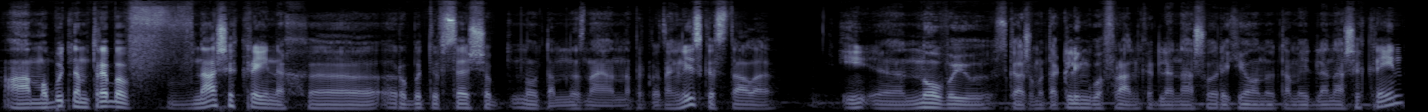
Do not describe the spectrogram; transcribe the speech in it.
А мабуть, нам треба в, наших країнах е, робити все, щоб ну там не знаю, наприклад, англійська стала новою, скажімо так, лінгва франка для нашого регіону там і для наших країн.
